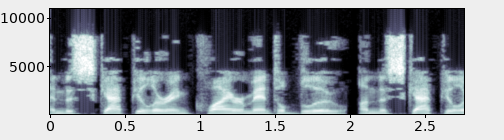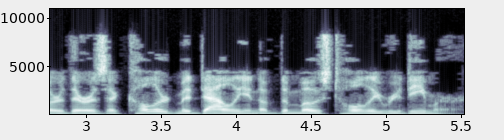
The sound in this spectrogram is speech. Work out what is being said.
and the scapular and choir mantle blue. On the scapular there is a colored medallion of the Most Holy Redeemer.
